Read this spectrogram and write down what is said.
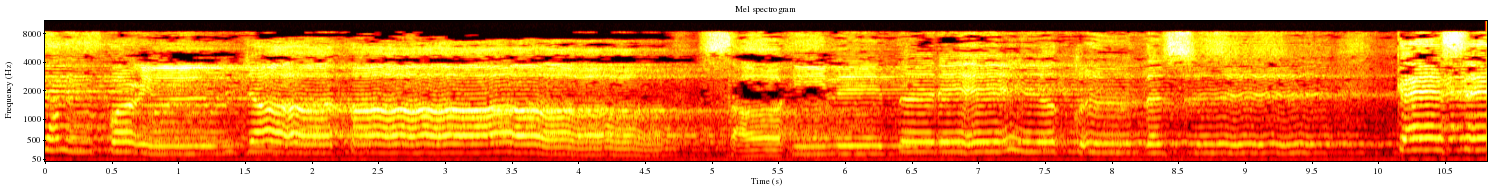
منفعل جاتا سائل در اقدس کیسے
